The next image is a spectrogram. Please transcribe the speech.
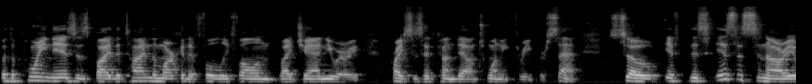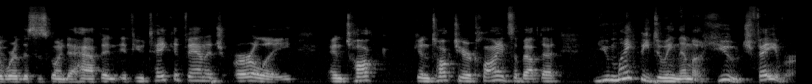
But the point is, is by the time the market had fully fallen by January, prices had come down 23%. So if this is a scenario where this is going to happen, if you take advantage early and talk and talk to your clients about that, you might be doing them a huge favor.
